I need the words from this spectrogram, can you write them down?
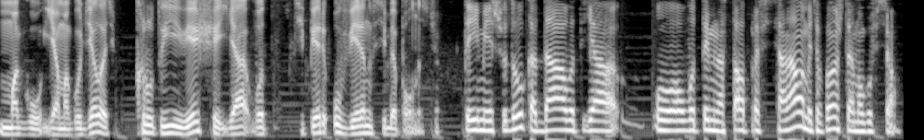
могу, я могу делать крутые вещи, я вот теперь уверен в себе полностью. Ты имеешь в виду, когда вот я вот именно стал профессионалом, и типа понял, что я могу все.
